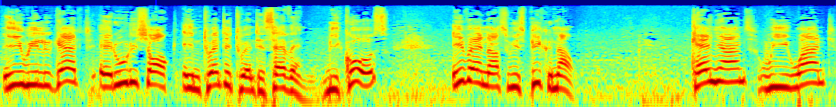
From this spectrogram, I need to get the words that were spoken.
he will get a rude shock in 2027 because even as we speak now, Kenyans, we want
